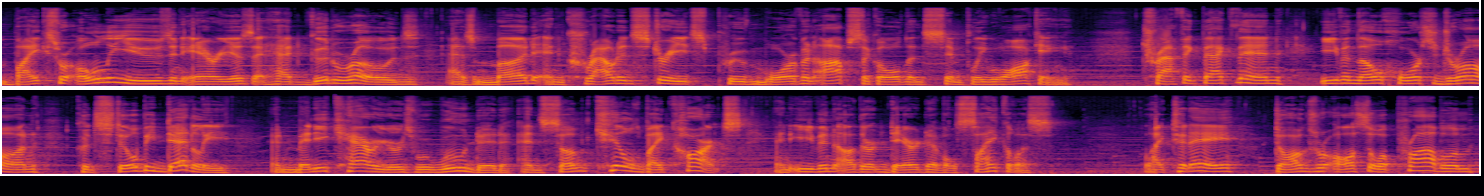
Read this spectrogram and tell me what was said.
bikes were only used in areas that had good roads, as mud and crowded streets proved more of an obstacle than simply walking. Traffic back then, even though horse drawn, could still be deadly, and many carriers were wounded and some killed by carts and even other daredevil cyclists. Like today, dogs were also a problem,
